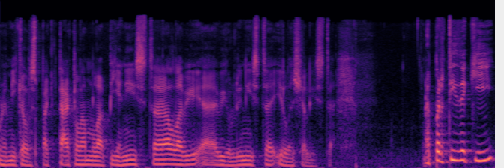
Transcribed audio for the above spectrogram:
una mica l'espectacle amb la pianista, la eh, violinista i la cel·lista. A partir d'aquí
